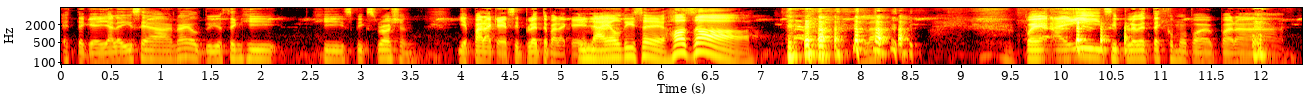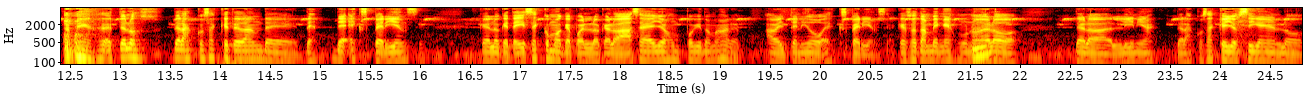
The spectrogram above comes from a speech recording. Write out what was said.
este, que ella le dice a Niall, do you think he, he speaks Russian? Y es para que, simplemente para que Y ella- Niall dice, ¡Huzzah! Pues ahí simplemente es como pa- para... también es de, los, de las cosas que te dan de, de, de experiencia. Que lo que te dice es como que pues lo que lo hace a ellos un poquito mejor es haber tenido experiencia. Que eso también es uno de Mm. los de las líneas, de las cosas que ellos siguen en los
